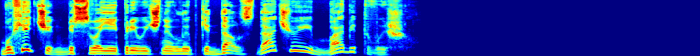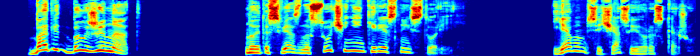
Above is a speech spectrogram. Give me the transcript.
Буфетчик без своей привычной улыбки дал сдачу, и Бабит вышел. Бабит был женат, но это связано с очень интересной историей. Я вам сейчас ее расскажу.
